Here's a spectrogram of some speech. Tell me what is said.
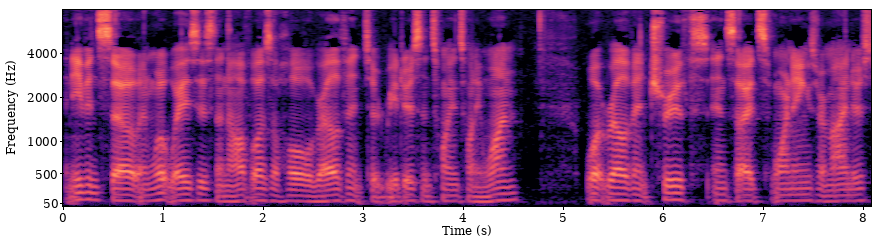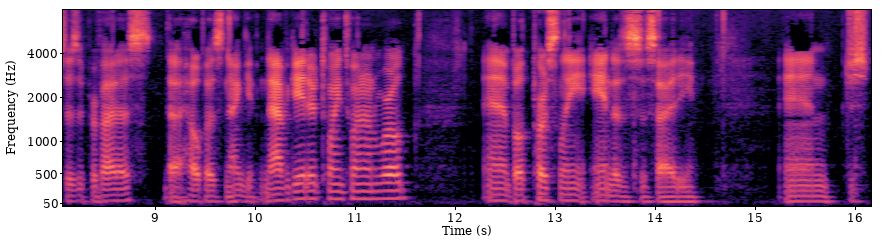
And even so, in what ways is the novel as a whole relevant to readers in 2021? What relevant truths, insights, warnings, reminders does it provide us that help us nag- navigate our 2021 world, and both personally and as a society? And just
